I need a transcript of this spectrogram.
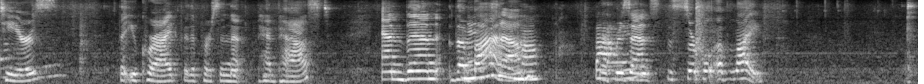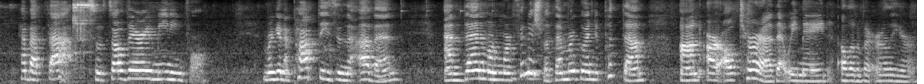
tears that you cried for the person that had passed. And then the bottom represents the circle of life. How about that? So it's all very meaningful. And we're going to pop these in the oven, and then when we're finished with them, we're going to put them on our altura that we made a little bit earlier.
